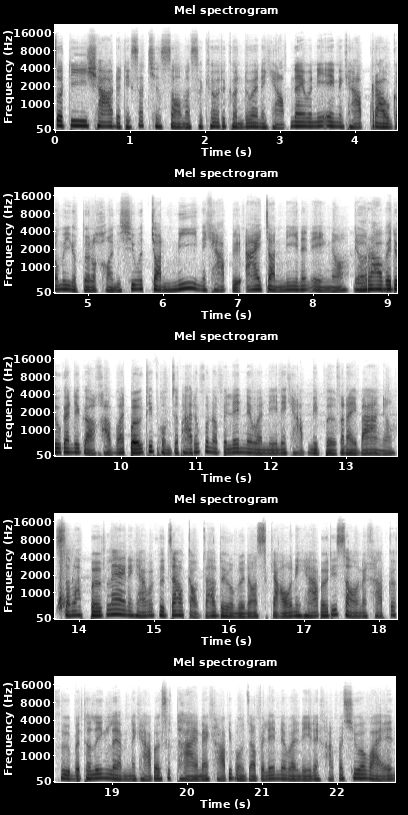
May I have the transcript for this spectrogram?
สวัสดีชาว The Texas Chainsaw Massacre ทุกคนด้วยนะครับ ในวันนี้เองนะครับ เราก็มาอยู่กับตัวละครที่ชื่อว่าจอห์นนี่นะครับ หรือไอ้จอห์นนี่นั่นเองเนาะเดี๋ยวเราไปดูกันดีกว่าครับว่าเปิร์กที่ผมจะพาทุกคนเอาไปเล่นในวันนี้นะครับ มีเปิร์กอะไรบ้างเนาะสำหรับเปิร์กแรกนะครับ ก็คือเจ้าเก่าเจ้าเดิมเลยเนาะ Scout นะครับเปิร์กที่สองนะครับก็คือ Battling Ram นะครับเปิร์กสุดท้ายนะครับที่ผมจะเอาไปเล่นในวันนี้นะครับก็ชื่อว่า YN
